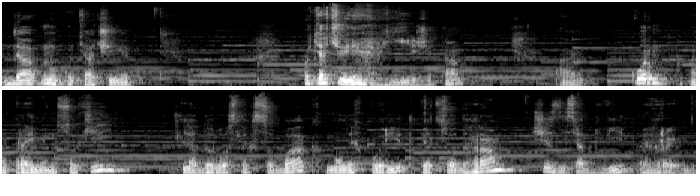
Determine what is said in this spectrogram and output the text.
для ну, котячої, котячої їжі. Так? Корм е, преміум сухий для дорослих собак, малих порід 500 грам 62 гривні.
